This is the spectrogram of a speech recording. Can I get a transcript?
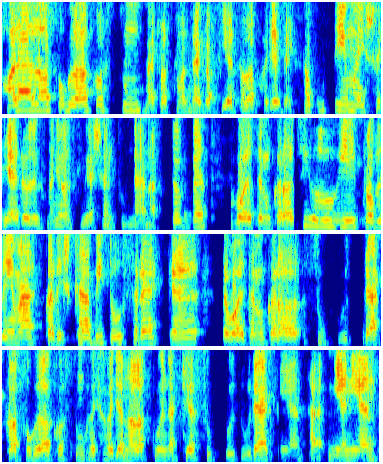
halállal foglalkoztunk, mert azt mondták a fiatalok, hogy ez egy tabu téma, és hogy erről ők nagyon szívesen tudnának többet. Volt, amikor a pszichológiai problémákkal és kábítószerekkel, de volt, amikor a szubkultúrákkal foglalkoztunk, hogy hogyan alakulnak ki a szubkultúrák, milyen, milyen ilyen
